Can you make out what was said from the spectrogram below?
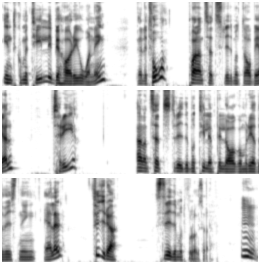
inte kommer till i behörig ordning. Eller 2. På annat sätt strider mot ABL. 3. Annat sätt strider mot tillämplig lag om redovisning. Eller 4. Strider mot bolagsordning. Mm.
